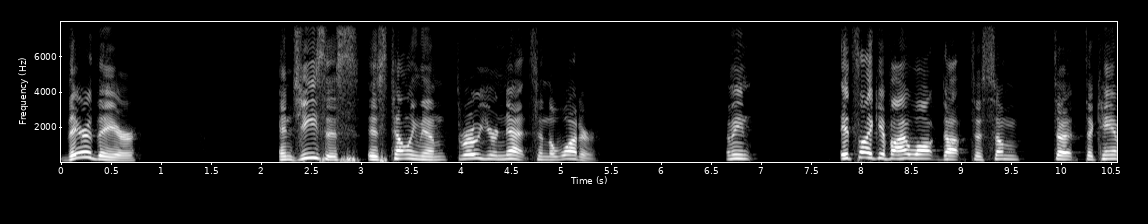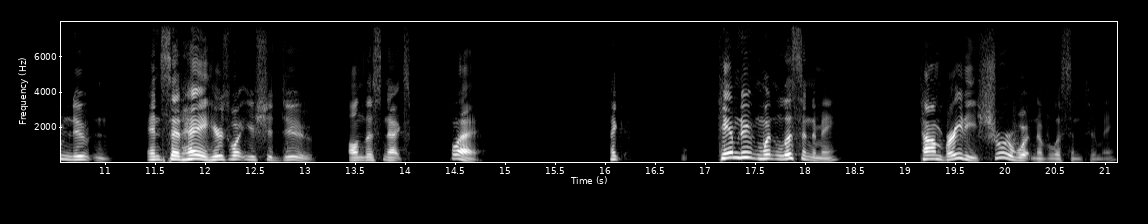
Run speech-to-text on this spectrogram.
they're there, and Jesus is telling them, throw your nets in the water. I mean, it's like if I walked up to some to, to Cam Newton and said, hey, here's what you should do on this next play. Like, Cam Newton wouldn't listen to me. Tom Brady sure wouldn't have listened to me.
